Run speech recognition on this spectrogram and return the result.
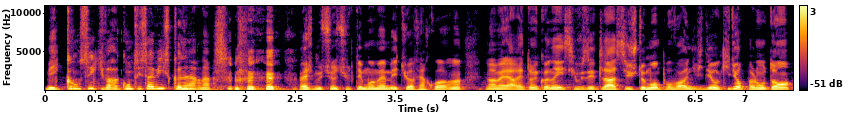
mais quand c'est qu'il va raconter sa vie, ce connard là? Je me suis insulté moi-même. Et tu vas faire quoi, hein? Non mais arrêtons les conneries. Si vous êtes là, c'est justement pour voir une vidéo qui dure pas longtemps.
